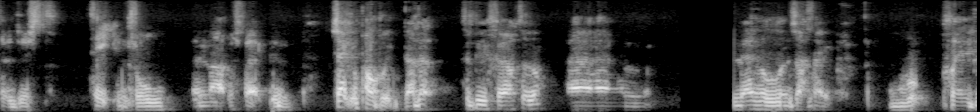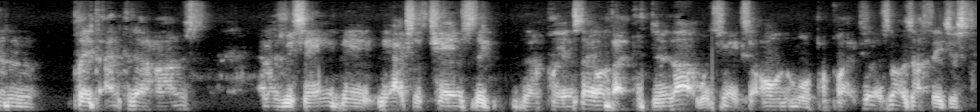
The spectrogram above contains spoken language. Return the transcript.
to just take control in that respect. And Czech Republic did it, to be fair to them. Um, Netherlands, I think, played in, played into their hands. And as we say, they, they actually changed the, their playing style a bit to do that, which makes it all the more perplexing. It's not as if they just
